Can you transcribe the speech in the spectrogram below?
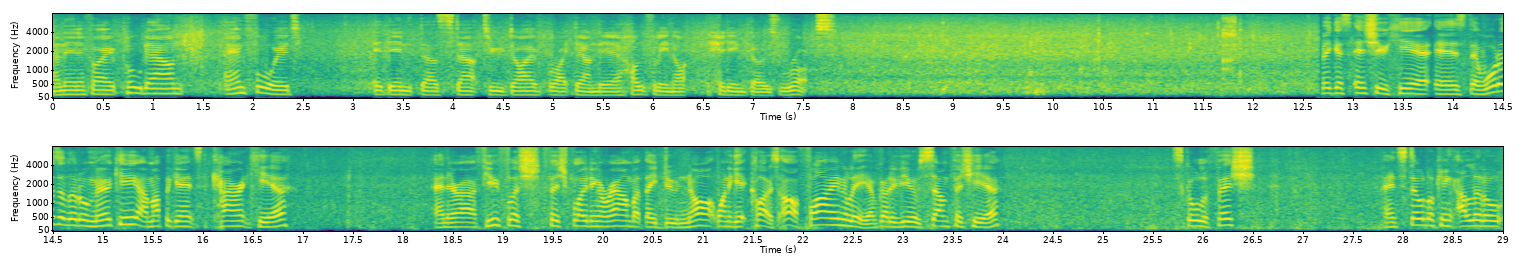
And then if I pull down and forward, it then does start to dive right down there, hopefully not hitting those rocks. Biggest issue here is the water's a little murky. I'm up against the current here. And there are a few fish, fish floating around, but they do not want to get close. Oh, finally, I've got a view of some fish here. School of fish. And still looking a little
